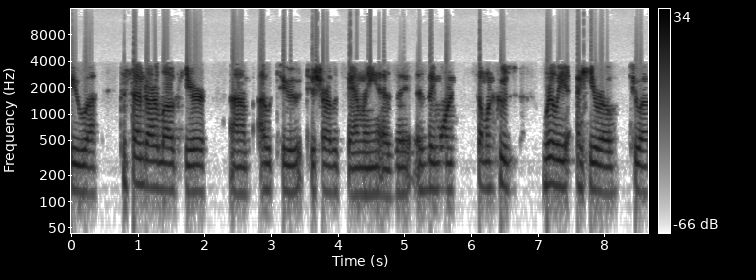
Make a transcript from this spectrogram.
to uh, to send our love here um, out to to Charlotte's family as they as they mourn someone who's really a hero to us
